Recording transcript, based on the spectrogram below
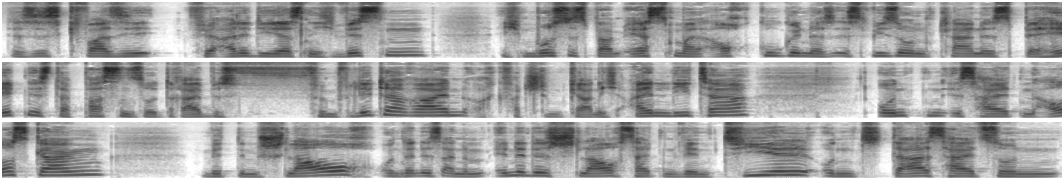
Das ist quasi für alle, die das nicht wissen. Ich muss es beim ersten Mal auch googeln. Das ist wie so ein kleines Behältnis. Da passen so drei bis fünf Liter rein. Ach Quatsch, stimmt gar nicht. Ein Liter. Unten ist halt ein Ausgang mit einem Schlauch und dann ist an dem Ende des Schlauchs halt ein Ventil und da ist halt so ein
